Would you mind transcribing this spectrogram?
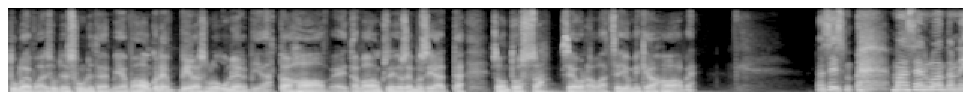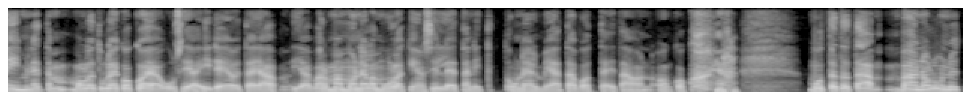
tulevaisuuden suunnitelmia, vai onko ne vielä sulla unelmia tai haaveita, vai onko ne jo semmoisia, että se on tuossa seuraava, että se ei ole mikään haave? No siis mä oon sen luontoinen ihminen, että mulla tulee koko ajan uusia ideoita ja, ja varmaan monella muullakin on sille, että niitä unelmia ja tavoitteita on, on koko ajan. Mutta tota, mä oon ollut nyt,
